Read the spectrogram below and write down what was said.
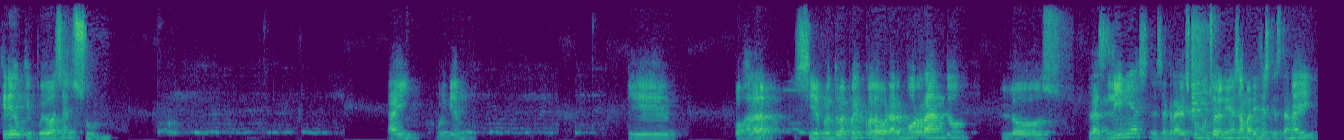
creo que puedo hacer zoom. Ahí, muy bien. Eh, ojalá, si de pronto me pueden colaborar borrando los, las líneas, les agradezco mucho las líneas amarillas que están ahí,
